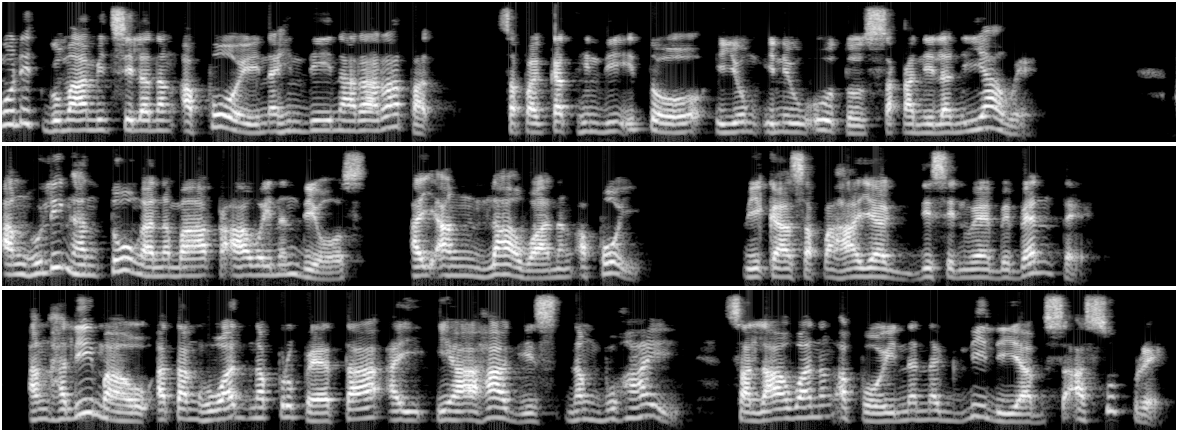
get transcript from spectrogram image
Ngunit gumamit sila ng apoy na hindi nararapat sapagkat hindi ito iyong iniuutos sa kanila ni Yahweh. Ang huling hantungan ng mga kaaway ng Diyos ay ang lawa ng apoy. Wika sa pahayag 19.20 Ang halimaw at ang huwad na propeta ay ihahagis ng buhay sa lawa ng apoy na nagliliyab sa asupre.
